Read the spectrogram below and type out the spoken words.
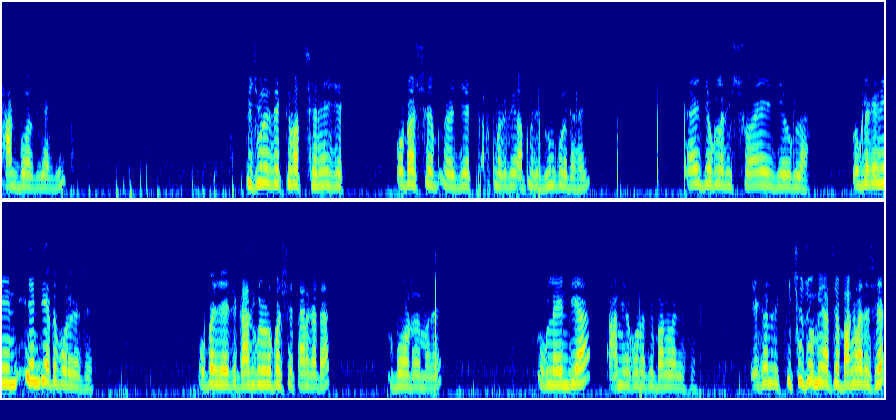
থাকব আজকে আর কি। পিছনে দেখতে পাচ্ছেন, এই যে, ওটা সে যে, আপনাকে আপনাকে জুম করে দেখাই। এই যে ওগুলা দৃশ্য, এই যে ওগুলা। ওগুলাকে ইন্ডিয়াতে পড়ে গেছে। ওপাশে এই যে গাছগুলোর ওপাশে তার কাটা বর্ডার মানে। ওগুলা ইন্ডিয়া, আমি এখন আছি বাংলাদেশে। এখানে কিছু জমি আছে বাংলাদেশের,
